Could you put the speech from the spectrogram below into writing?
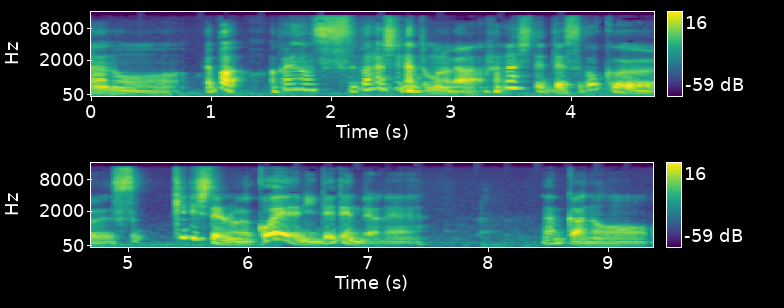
あのやっぱあかねさん素晴らしいなと思うのが話しててすごくすっきりしてるのが声に出てんだよね。なんかあの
